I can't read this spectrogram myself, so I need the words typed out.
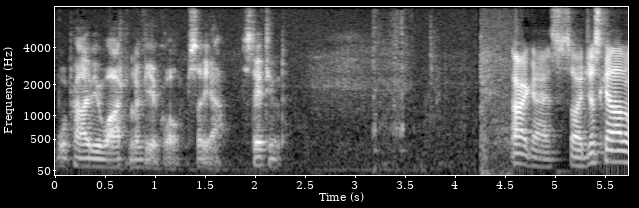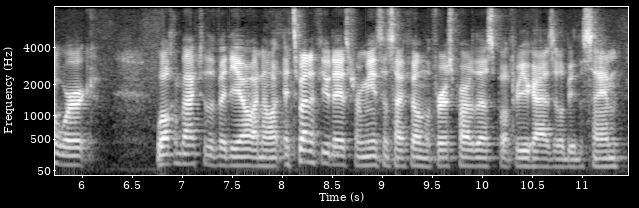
we'll probably be watching a vehicle. So yeah, stay tuned. Alright guys, so I just got out of work. Welcome back to the video. I know it's been a few days for me since I filmed the first part of this, but for you guys it'll be the same.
